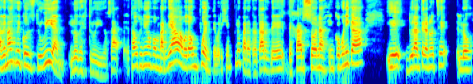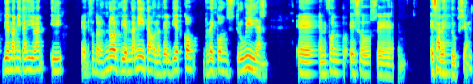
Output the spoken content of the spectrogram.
además reconstruían lo destruido. O sea, Estados Unidos bombardeaba, botaba un puente, por ejemplo, para tratar de dejar zonas incomunicadas y durante la noche los vietnamitas iban y, en el fondo, los norvietnamitas o los del Vietcong reconstruían, eh, en el fondo, esos, eh, esa destrucción.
